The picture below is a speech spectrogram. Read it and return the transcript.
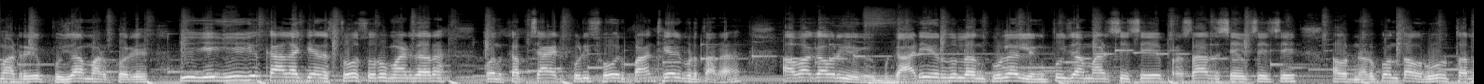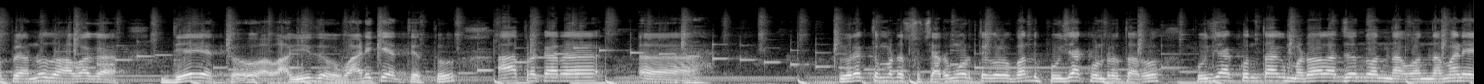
ಮಾಡಿರಿ, ಪೂಜಾ ಮಾಡ್ಕೊರಿ. ಈಗ, ಈಗಿನ ಕಾಲಕ್ಕೆ ಸ್ಟೋ ಶುರು ಮಾಡಿದಾರ. ಒಂದು ಕಪ್ ಚಾ ಇಟ್ಟು ಕುಡಿಸಿ ಹೋಗ್ರಿಪ್ಪ ಅಂತ ಹೇಳಿಬಿಡ್ತಾರೆ. ಆವಾಗ ಅವ್ರಿಗೆ ಗಾಡಿ ಇರೋದಿಲ್ಲ ಅಂದ ಕೂಡಲೇ ಲಿಂಗ ಪೂಜೆ ಮಾಡಿಸಿ ಪ್ರಸಾದ ಸೇವಿಸಿ ಅವ್ರು ನಡ್ಕೊತ ಅವ್ರ ಊರು ತಲುಪಲಿ ಅನ್ನೋದು ಆವಾಗ ಧ್ಯೇಯ ಇತ್ತು, ಇದು ವಾಡಿಕೆ ಅಂತಿತ್ತು ಆ ಪ್ರಕಾರ ವಿರಕ್ತ ಮಠ ಚರ್ಮೂರ್ತಿಗಳು ಬಂದು ಪೂಜಾ ಕುಂಡಿರ್ತಾರೋ. ಪೂಜಾ ಕುಂತಾಗ ಮಡವಾಲಜ್ಜಂದು ಒಂದು ಒಂದು ನಮನೆ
